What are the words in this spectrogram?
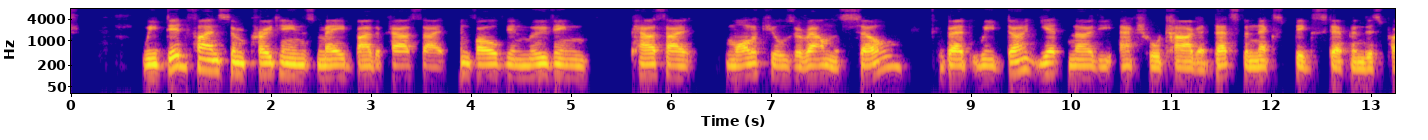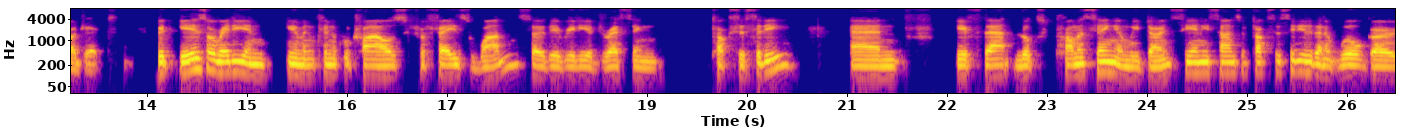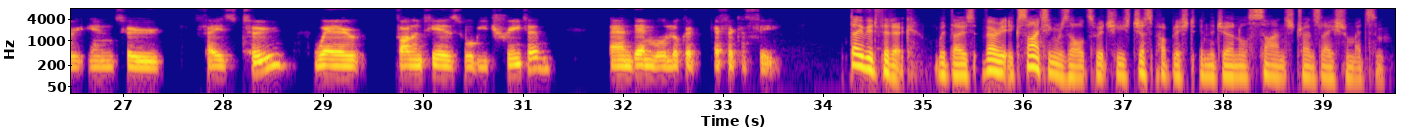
We did find some proteins made by the parasite involved in moving parasite molecules around the cell, but we don't yet know the actual target. That's the next big step in this project. It is already in human clinical trials for phase one, so they're really addressing toxicity. And if that looks promising and we don't see any signs of toxicity, then it will go into phase two, where volunteers will be treated, and then we'll look at efficacy. David Fidock with those very exciting results, which he's just published in the journal Science Translational Medicine.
